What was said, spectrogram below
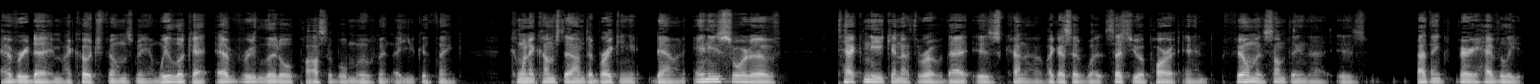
Every day, my coach films me, and we look at every little possible movement that you could think. When it comes down to breaking it down any sort of technique in a throw, that is kind of like I said, what sets you apart. And film is something that is, I think, very heavily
